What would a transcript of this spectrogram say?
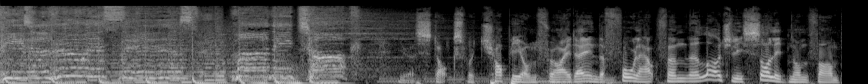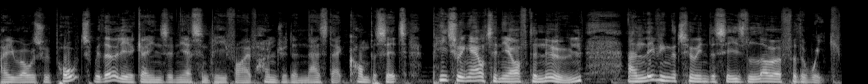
Peter Lewis's Money Talk. Stocks were choppy on Friday in the fallout from the largely solid non-farm payrolls report, with earlier gains in the S&P 500 and Nasdaq Composite petering out in the afternoon and leaving the two indices lower for the week.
